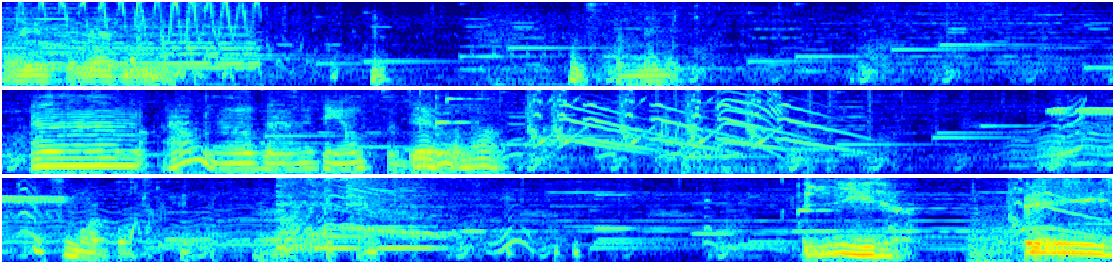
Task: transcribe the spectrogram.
I guess the red means. What's the minute? Um, I don't know if there's anything else to do. Yeah, not? Get some more block. Feed. Feed.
